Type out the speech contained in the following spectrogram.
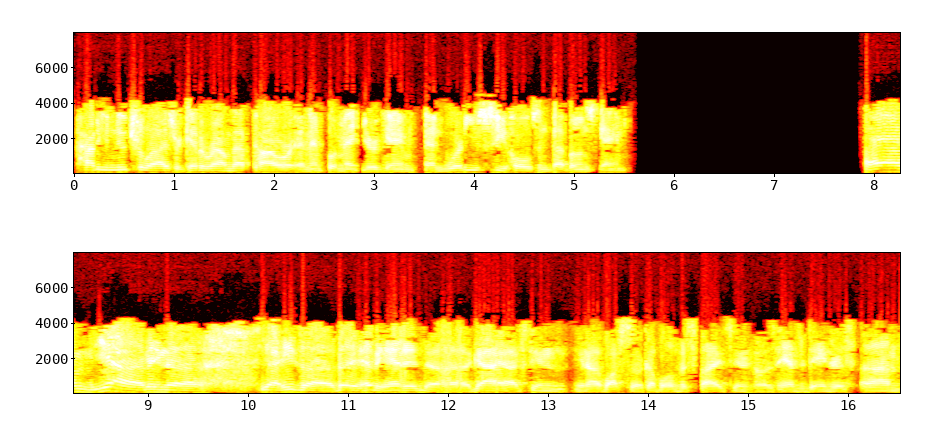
How do you neutralize or get around that power and implement your game? And where do you see holes in Baboon's game? Um, yeah, I mean, uh, yeah, he's a very heavy-handed uh, guy. I've seen, you know, I've watched a couple of his fights. You know, his hands are dangerous. Um,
